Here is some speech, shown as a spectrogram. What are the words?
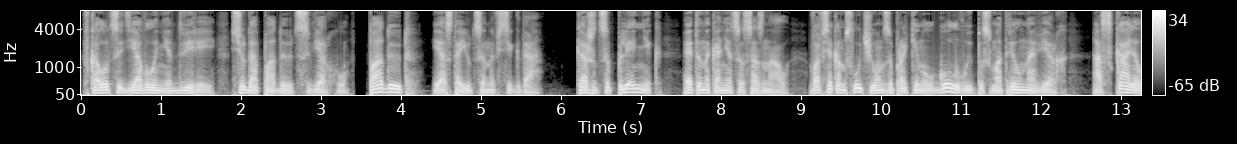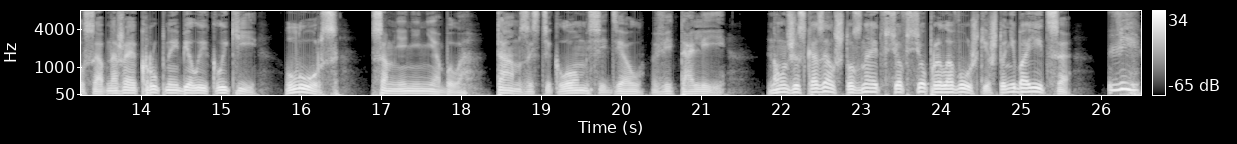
В колодце дьявола нет дверей. Сюда падают сверху. Падают и остаются навсегда. Кажется, пленник это наконец осознал. Во всяком случае, он запрокинул голову и посмотрел наверх. Оскалился, обнажая крупные белые клыки. Лурс. Сомнений не было. Там, за стеклом, сидел Виталий. Но он же сказал, что знает все-все про ловушки, что не боится. «Ви...»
